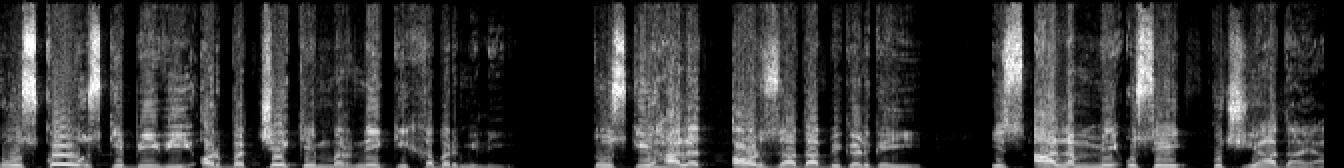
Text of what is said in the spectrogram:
तो उसको उसकी बीवी और बच्चे के मरने की खबर मिली। तो उसकी हालत और ज़्यादा बिगड़ गई। इस आलम में उसे कुछ याद आया।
